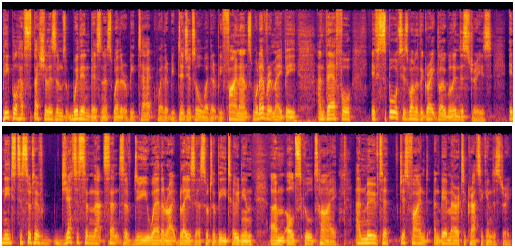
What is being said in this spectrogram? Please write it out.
people have specialisms within business whether it be tech whether it be digital whether it be finance whatever it may be and therefore if sport is one of the great global industries, it needs to sort of jettison that sense of do you wear the right blazer, sort of the Etonian um, old school tie, and move to just find and be a meritocratic industry.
